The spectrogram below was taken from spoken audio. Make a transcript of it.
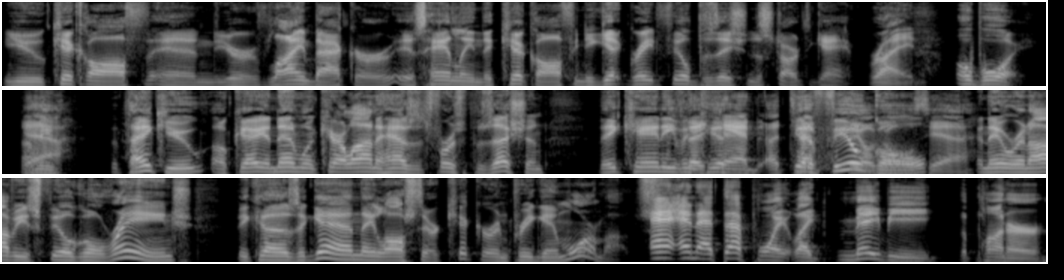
you kick off and your linebacker is handling the kickoff and you get great field position to start the game. Right. Oh boy. I Yeah. mean, thank you. Okay. And then when Carolina has its first possession, they can't even They get, can't get a field, field goal. goals, yeah. And they were in obvious field goal range because again, they lost their kicker in pregame warmups. And, and at that point, like maybe the punter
